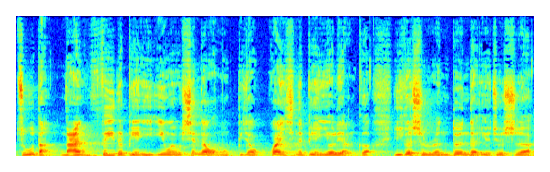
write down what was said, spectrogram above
阻挡南非的变异，因为现在我们比较关心的变异有两个，一个是伦敦的，也就是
